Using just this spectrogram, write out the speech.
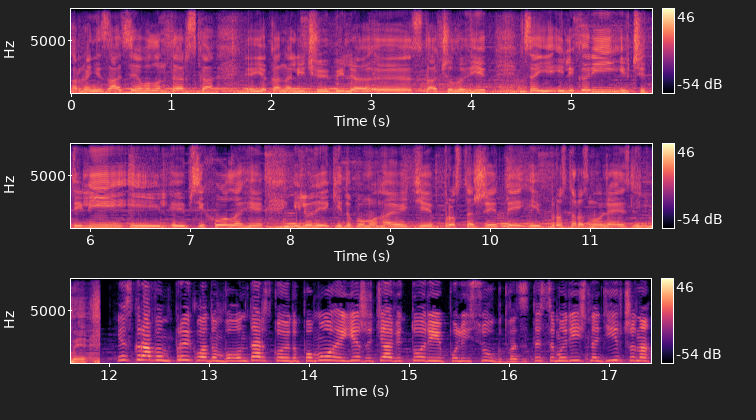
організація волонтерська, е, яка налічує біля е, 100 чоловік. Це є і лікарі, і вчителі, і психологи, і люди, які допомагають просто жити і просто розмовляють з людьми. Яскравим прикладом волонтерської допомоги є життя Вікторії Полісюк. 27-річна дівчина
